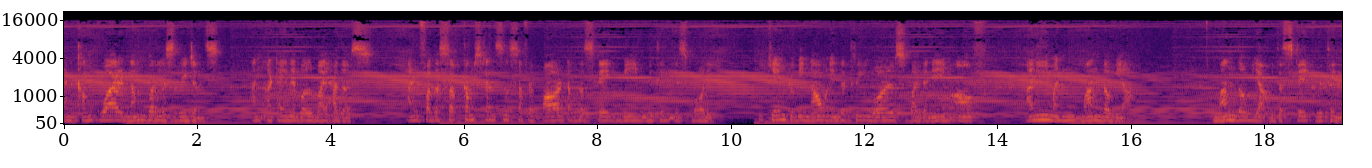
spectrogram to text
and conquered numberless regions unattainable by others. And for the circumstances of a part of the stake being within his body, he came to be known in the three worlds by the name of Animan Mandavya. Mandavya with a stake within.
